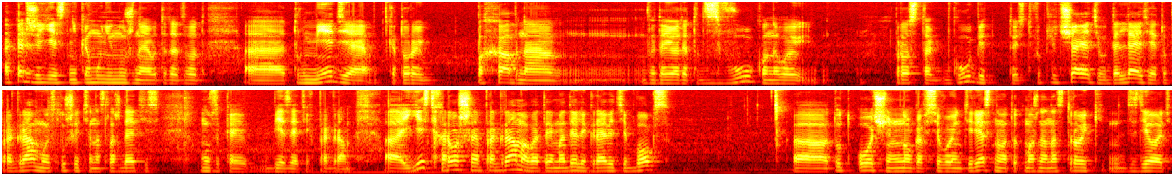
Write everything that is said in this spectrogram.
Опять же, есть никому не нужная вот этот вот э, True Media, который похабно выдает этот звук, он его просто губит. То есть выключаете, удаляете эту программу и слушайте, наслаждайтесь музыкой без этих программ. А, есть хорошая программа в этой модели Gravity Box. А, тут очень много всего интересного. Тут можно настройки сделать,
